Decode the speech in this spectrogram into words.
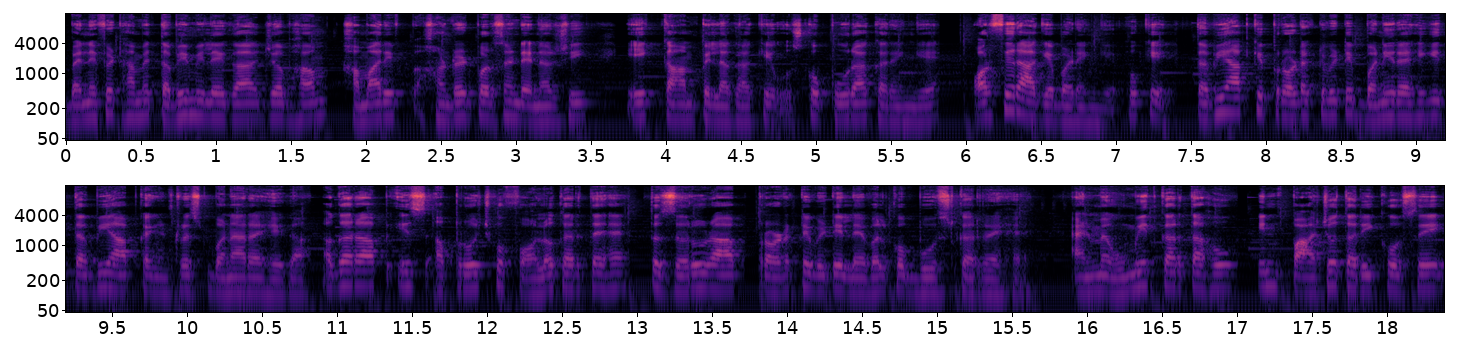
बेनिफिट हमें तभी मिलेगा जब हम हमारी 100% एनर्जी एक काम पे लगा के उसको पूरा करेंगे और फिर आगे बढ़ेंगे, ओके? तभी आपकी प्रोडक्टिविटी बनी रहेगी, तभी आपका इंटरेस्ट बना रहेगा। अगर आप इस अप्रोच को फॉलो करते हैं तो ज़रूर आप प्रोडक्टिविटी लेवल को बूस्ट कर रहे हैं। एंड मैं उम्मीद करता हूँ इन पाँचों तरीकों से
